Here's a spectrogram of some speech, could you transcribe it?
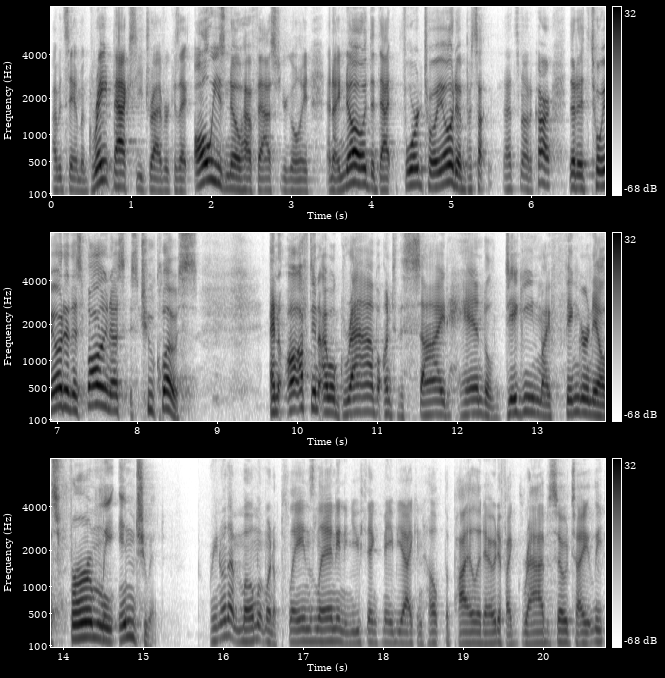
I would say I'm a great backseat driver because I always know how fast you're going. And I know that that Ford Toyota, that's not a car, that a Toyota that's following us is too close. And often I will grab onto the side handle, digging my fingernails firmly into it. Or you know that moment when a plane's landing and you think maybe I can help the pilot out if I grab so tightly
